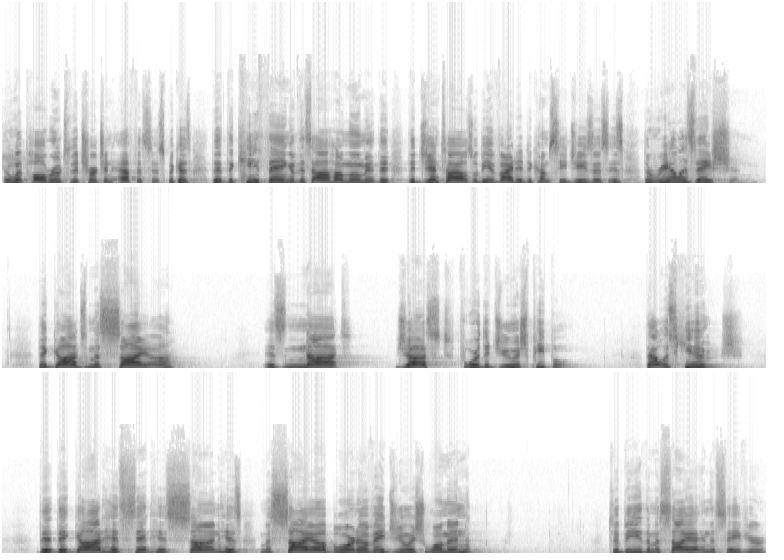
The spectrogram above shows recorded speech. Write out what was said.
and what Paul wrote to the church in Ephesus. Because the, the key thing of this aha moment that the Gentiles would be invited to come see Jesus is the realization that God's Messiah is not just for the Jewish people. That was huge that, that God has sent his son, his Messiah, born of a Jewish woman, to be the Messiah and the Savior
